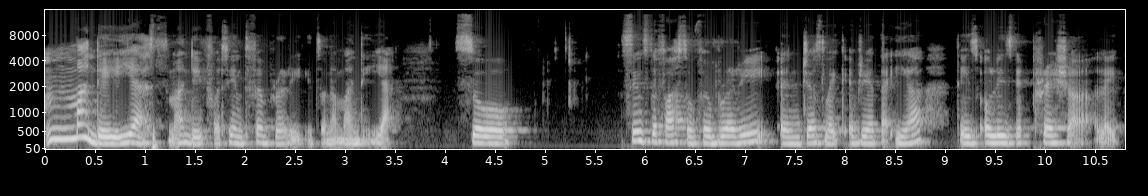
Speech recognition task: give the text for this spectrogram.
Monday, yes, Monday, 14th February. It's on a Monday, yeah. So, since the 1st of February, and just like every other year, there's always the pressure, like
